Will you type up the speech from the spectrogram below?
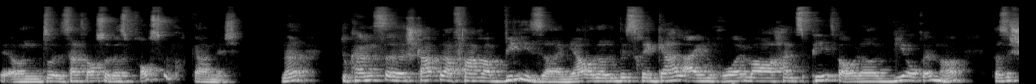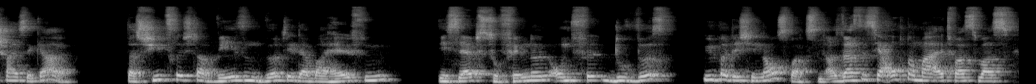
Und ich sage auch so, das brauchst du doch gar nicht. Ne? Du kannst äh, Staplerfahrer Willi sein, ja, oder du bist Regaleinräumer Hans-Peter oder wie auch immer. Das ist scheißegal. Das Schiedsrichterwesen wird dir dabei helfen, dich selbst zu finden und für, du wirst über dich hinauswachsen. Also das ist ja auch nochmal etwas, was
